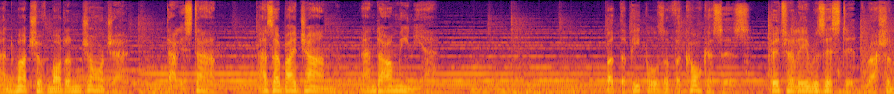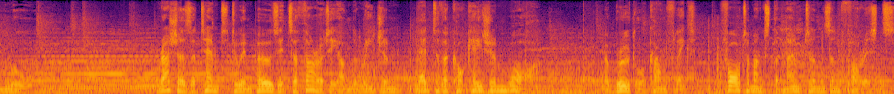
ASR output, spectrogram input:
and much of modern Georgia, Dagestan, Azerbaijan, and Armenia. But the peoples of the Caucasus bitterly resisted Russian rule. Russia's attempt to impose its authority on the region led to the Caucasian War, a brutal conflict fought amongst the mountains and forests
